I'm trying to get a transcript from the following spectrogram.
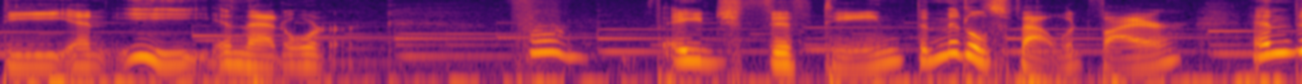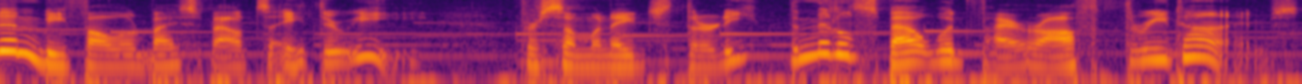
D, and E in that order. For age 15, the middle spout would fire, and then be followed by spouts A through E. For someone aged 30, the middle spout would fire off three times.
